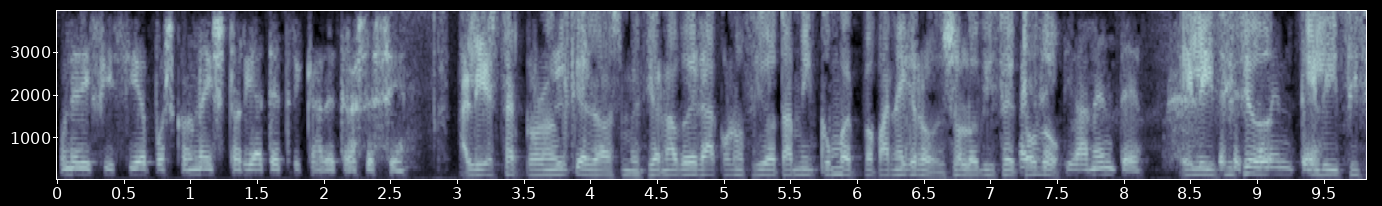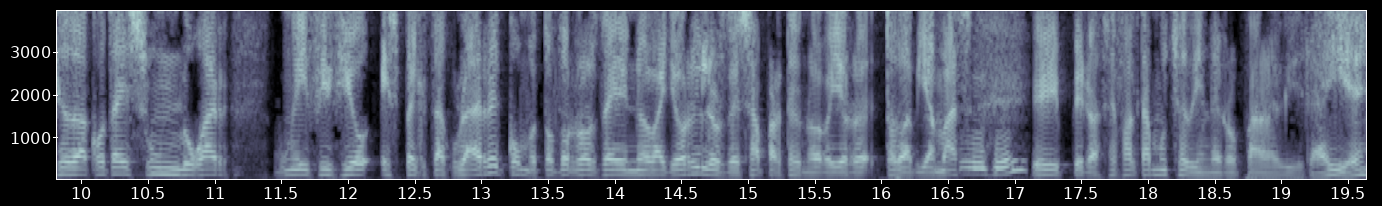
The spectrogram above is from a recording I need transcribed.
un edificio pues con una historia tétrica detrás de sí. Alistair Crowley, que lo has mencionado, era conocido también como el Papa Negro, eso lo dice todo. Efectivamente. El edificio, el edificio de Dakota es un lugar, un edificio espectacular, como todos los de Nueva York y los de esa parte de Nueva York todavía más, eh, pero hace falta mucho dinero para vivir ahí, ¿eh?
